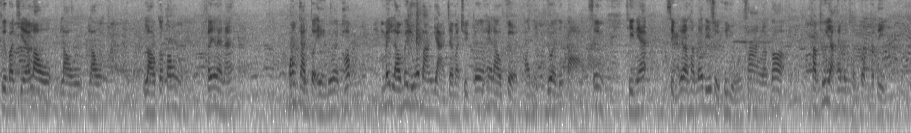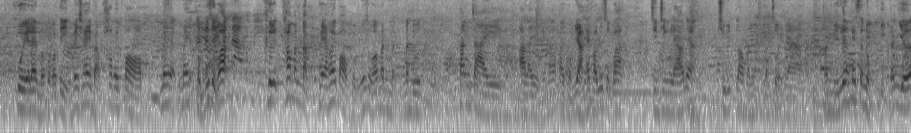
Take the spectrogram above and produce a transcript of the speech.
คือบางทีแล้วเราเราเราเราก็ต้องเขาเรียกอะไรนะ ป้องกันตัวเองด้วยเพราะไม่เราไม่รู้ว่าบางอย่างจะมาทริกเกอร์ให้เราเกิดแพนิคด้วยหรือเปล่า ซึ่งทีเนี้ยสิ่งที่เราทำได้ดีที่สุดคืออยู่ข้างๆแล้วก็ทำทุกอย่างให้มันเหมือนปกติ คุยอะไรเหมือนปกติ ไม่ใช่แบบเข้าไปปอบไม่ไม่ผมรู้สึกว่า คือถ้ามันแบบพยายามให้ปอบผมรู้สึกว่ามันเหมือนมันดูตั้งใจอะไรอย่างนี้มากไป ผมอยากให้เขารู้สึกว่าจริง ๆ แล้วเนี่ย ชีวิตเรามันมันสวยงาม มันมีเรื่องให้สนุกอีกตั้งเยอะ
